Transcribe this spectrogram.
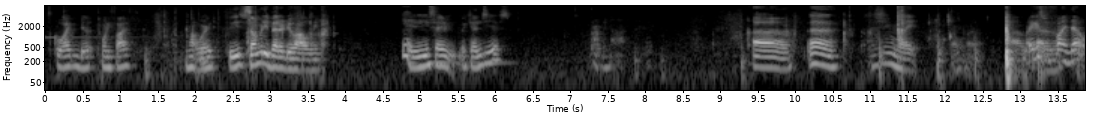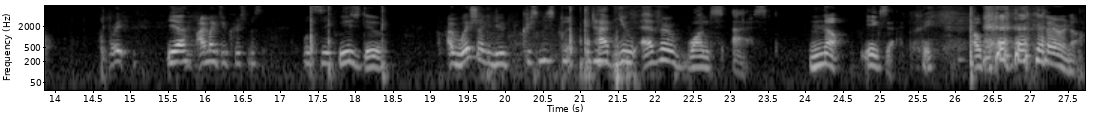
It's cool. I can do it. 25. I'm not worried. Please. Somebody better do Halloween. Yeah. Didn't you say Mackenzie is? Probably not. Uh. Uh. She might. I don't know. I, I guess we'll know. find out. Right. Yeah. I might do Christmas. We'll see. Please do. I wish I could do Christmas, but Have you ever once asked? no. Exactly. Okay. Fair enough.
